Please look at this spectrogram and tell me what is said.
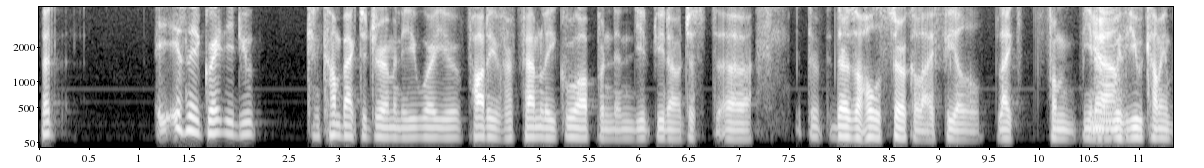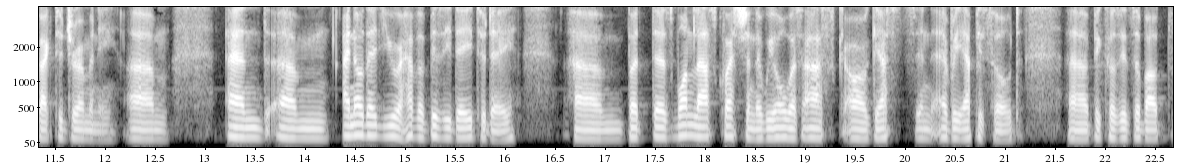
But isn't it great that you can come back to Germany where your part of your family grew up and then you you know just uh, th- there's a whole circle I feel like from you know Yeah. with you coming back to Germany. Um, and um, I know that you have a busy day today. Um, but there's one last question that we always ask our guests in every episode uh, because it's about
